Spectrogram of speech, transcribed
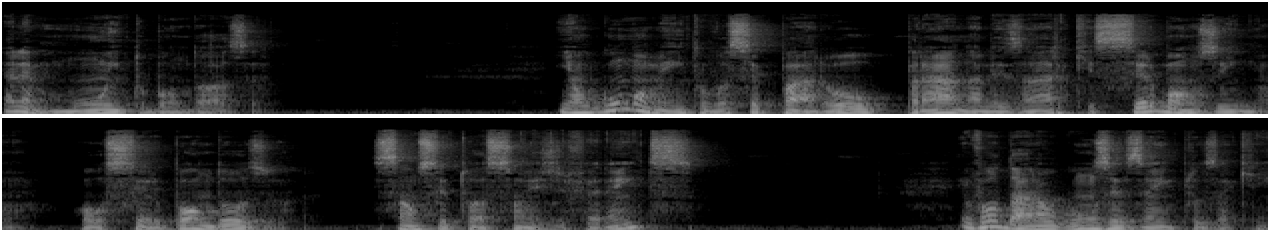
Ela é muito bondosa. Em algum momento você parou para analisar que ser bonzinho ou ser bondoso são situações diferentes? Eu vou dar alguns exemplos aqui.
